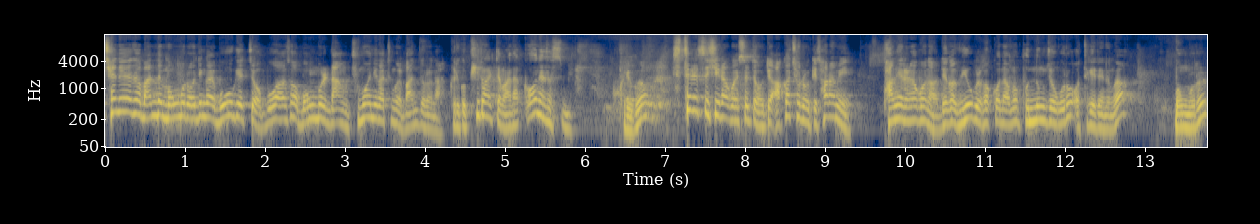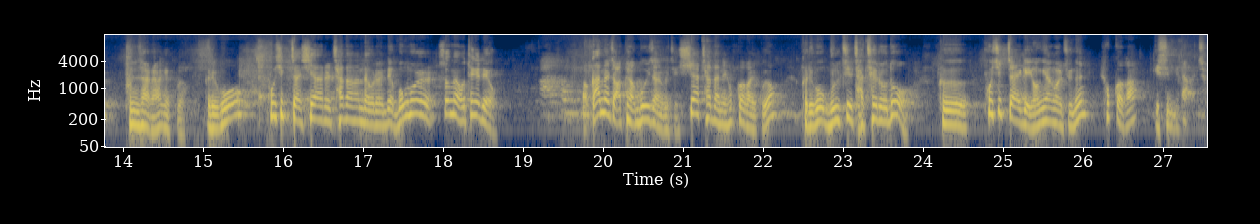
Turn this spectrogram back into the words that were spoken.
체내에서 만든 먹물을 어딘가에 모으겠죠. 모아서 먹물낭 주머니 같은 걸 만들어놔. 그리고 필요할 때마다 꺼내서 씁니다. 그리고요, 스트레스 시라고 했을 때 어때? 아까처럼 이렇게 사람이 방해를 하거나 내가 위협을 받거나 하면 본능적으로 어떻게 되는 거야? 먹물을 분사를 하겠고요. 그리고 포식자 시야를 차단한다고 그러는데 먹물 쏘면 어떻게 돼요? 어, 까매져 앞에 안 보이잖아요. 그치? 시야 차단의 효과가 있고요. 그리고 물질 자체로도 그 포식자에게 영향을 주는 효과가 있습니다. 그렇죠?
